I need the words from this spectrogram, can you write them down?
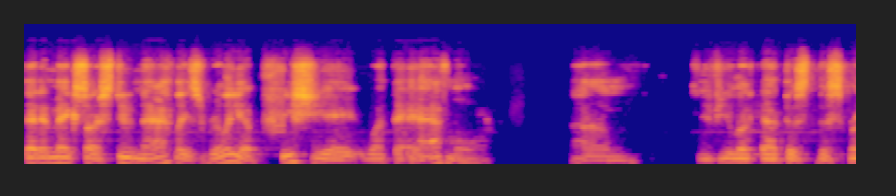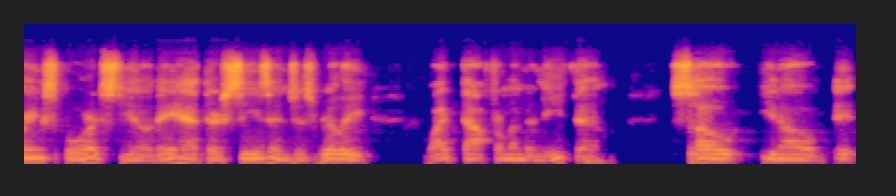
that it makes our student athletes really appreciate what they have more um, if you look at this the spring sports, you know, they had their season just really wiped out from underneath them. So, you know, it,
